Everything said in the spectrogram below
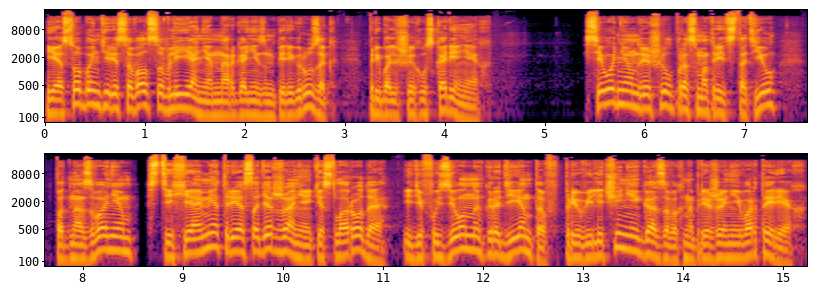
и особо интересовался влиянием на организм перегрузок при больших ускорениях. Сегодня он решил просмотреть статью под названием «Стихиометрия содержания кислорода и диффузионных градиентов при увеличении газовых напряжений в артериях».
